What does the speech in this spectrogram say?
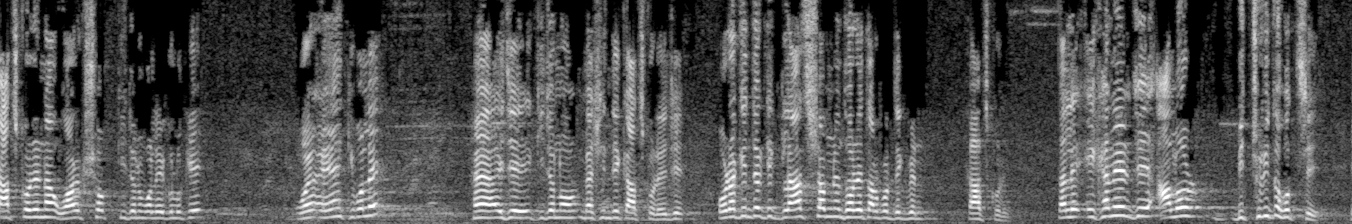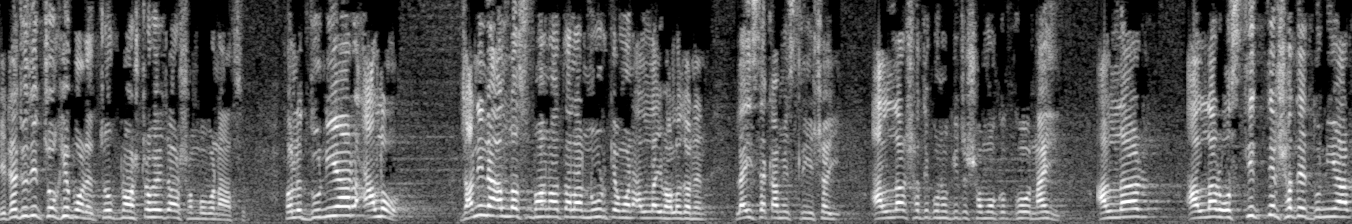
কাজ করে না ওয়ার্কশপ কি যেন বলে এগুলোকে? হ্যাঁ কি বলে? হ্যাঁ এই যে কি যেন মেশিন দিয়ে কাজ করে যে ওরা কিন্তু একটি গ্লাস সামনে ধরে তারপর দেখবেন কাজ করে। তাহলে এখানের যে আলোর বিচ্ছুরিত হচ্ছে, এটা যদি চোখে পড়ে, চোখ নষ্ট হয়ে যাওয়ার সম্ভাবনা আছে। তাহলে দুনিয়ার আলো, জানি না আল্লাহ সুবাহ তালা নূর কেমন, আল্লাহ ভালো জানেন। লাইসা কামিসলি ইসাই আল্লাহর সাথে কোনো কিছু সমকক্ষ নাই। আল্লাহর আল্লাহর অস্তিত্বের সাথে দুনিয়ার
